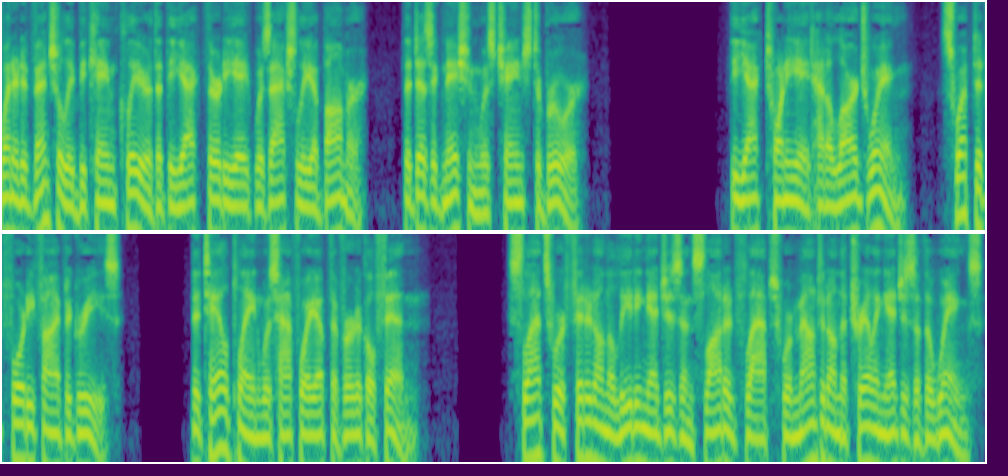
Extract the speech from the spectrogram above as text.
When it eventually became clear that the Yak-38 was actually a bomber, the designation was changed to Brewer. The Yak-28 had a large wing, swept at 45 degrees. The tailplane was halfway up the vertical fin. Slats were fitted on the leading edges and slotted flaps were mounted on the trailing edges of the wings.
